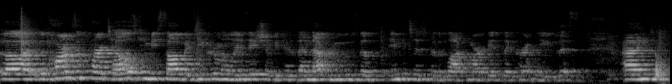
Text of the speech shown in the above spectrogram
uh, the harms of cartels can be solved by decriminalization because then that removes the impetus for the black market that currently exists. And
